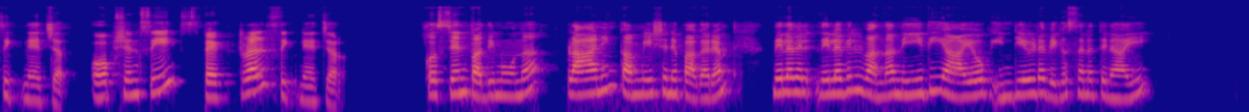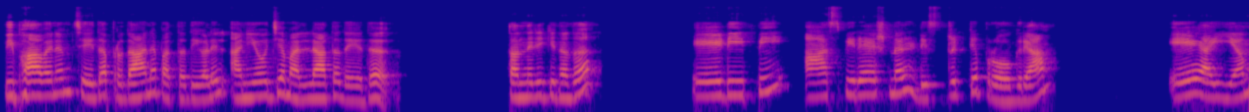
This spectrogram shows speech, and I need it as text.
signature. Option C spectral signature. Question പതിമൂന്ന് പ്ലാനിംഗ് കമ്മീഷന് പകരം നിലവിൽ വന്ന നീതി ആയോഗ് ഇന്ത്യയുടെ വികസനത്തിനായി വിഭാവനം ചെയ്ത പ്രധാന പദ്ധതികളിൽ അനുയോജ്യമല്ലാത്തതേത്? തന്നിരിക്കുന്നത് A D P aspirational district programme A I M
